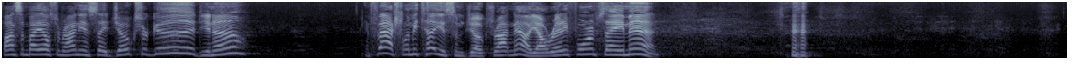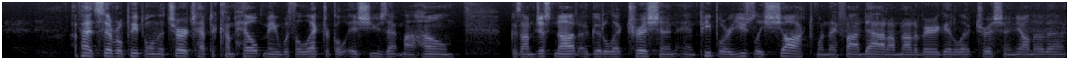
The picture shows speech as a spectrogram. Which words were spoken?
Find somebody else around you and say, Jokes are good, you know? In fact, let me tell you some jokes right now. Y'all ready for them? Say amen. I've had several people in the church have to come help me with electrical issues at my home because I'm just not a good electrician, and people are usually shocked when they find out I'm not a very good electrician. Y'all know that?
